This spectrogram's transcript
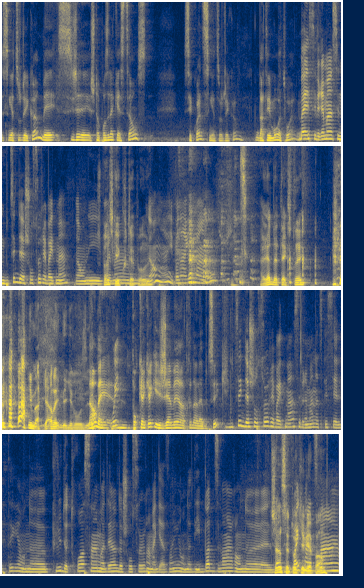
signature Jacob, mais si je te posais la question, c'est quoi de signature Jacob? Dans tes mots à toi? là? Ben, c'est vraiment, c'est une boutique de chaussures et vêtements. On est Je pense qu'il vraiment- écoutait pas, hein. Non, hein, il n'est pas dans la vendue. Arrête de texter. il me regarde avec des gros yeux. Non, mais Oui. pour quelqu'un qui est jamais entré dans la boutique, Boutique de chaussures et vêtements, c'est vraiment notre spécialité. On a plus de 300 modèles de chaussures en magasin. On a des bottes d'hiver, on a. Chance, c'est toi qui réponds. hein?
